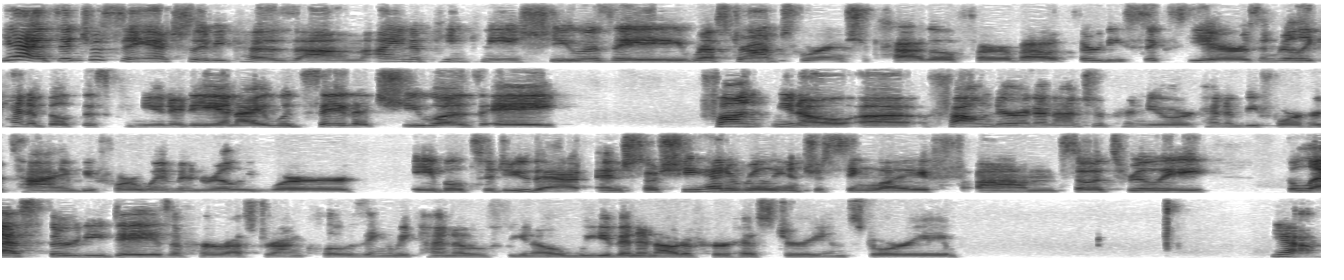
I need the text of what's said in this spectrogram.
Yeah, it's interesting actually because um, Ina Pinkney, she was a restaurateur in Chicago for about 36 years and really kind of built this community. And I would say that she was a fun, you know, uh, founder and an entrepreneur kind of before her time, before women really were able to do that. And so she had a really interesting life. Um, so it's really the last 30 days of her restaurant closing. We kind of, you know, weave in and out of her history and story. Yeah.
